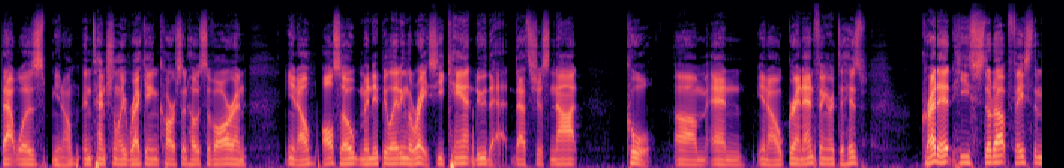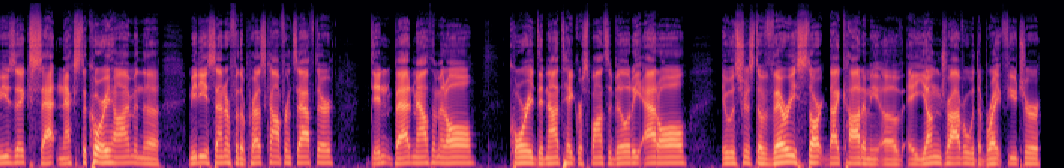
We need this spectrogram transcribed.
that was, you know, intentionally wrecking Carson Hocevar and, you know, also manipulating the race. You can't do that. That's just not cool. Um, and you know, Grant Enfinger, to his credit, he stood up, faced the music, sat next to Corey Heim in the media center for the press conference after, didn't badmouth him at all. Corey did not take responsibility at all. It was just a very stark dichotomy of a young driver with a bright future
